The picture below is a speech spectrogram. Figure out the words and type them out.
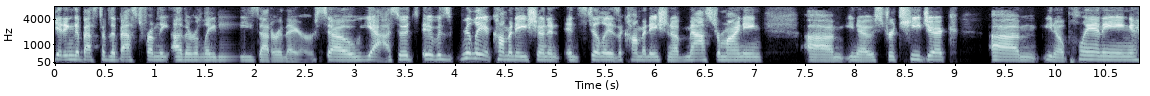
getting the best of the best from the other ladies that are there. So yeah so it, was really a combination and, and still is a combination of masterminding um, you know strategic um, you know planning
